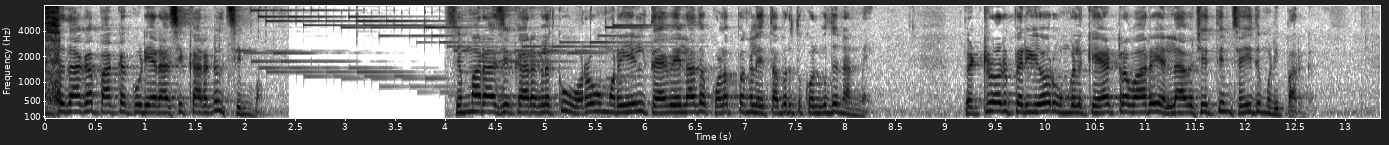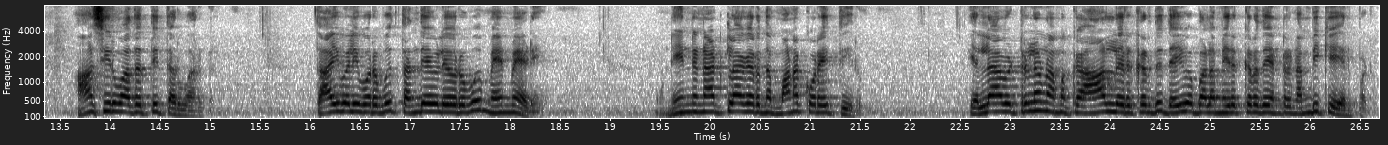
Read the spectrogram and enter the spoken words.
அடுத்ததாக பார்க்கக்கூடிய ராசிக்காரர்கள் சிம்மம். சிம்ம ராசிக்காரர்களுக்கு உறவு முறையில் தேவையில்லாத குழப்பங்களை தவிர்த்து கொள்வது நன்மை. பெற்றோர் பெரியோர் உங்களுக்கு ஏற்றவாறு எல்லா விஷயத்தையும் செய்து முடிப்பார்கள். ஆசீர்வாதத்தை தருவார்கள். தாய் வழி உறவு தந்தை வழி உறவு மேன்மை நீண்ட நாட்களாக இருந்த மனக்குறை தீரும். எல்லாவற்றிலும் நமக்கு ஆள் இருக்கிறது தெய்வ பலம் இருக்கிறது என்ற நம்பிக்கை ஏற்படும்.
